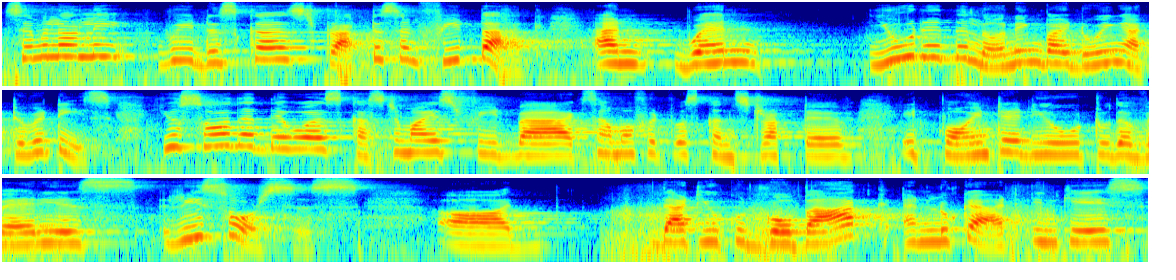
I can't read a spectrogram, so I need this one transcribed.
Similarly, we discussed practice and feedback and when you did the learning by doing activities, you saw that there was customized feedback, some of it was constructive, it pointed you to the various resources uh, that you could go back and look at in case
